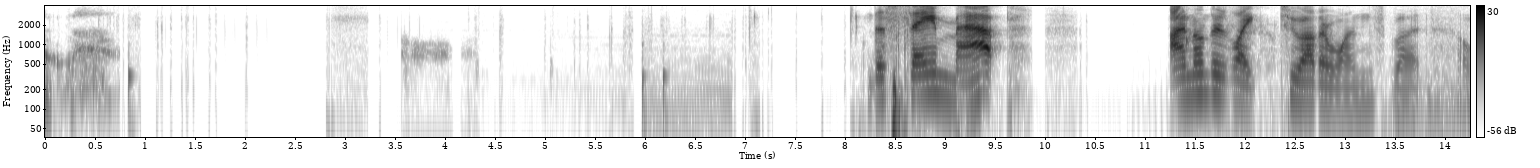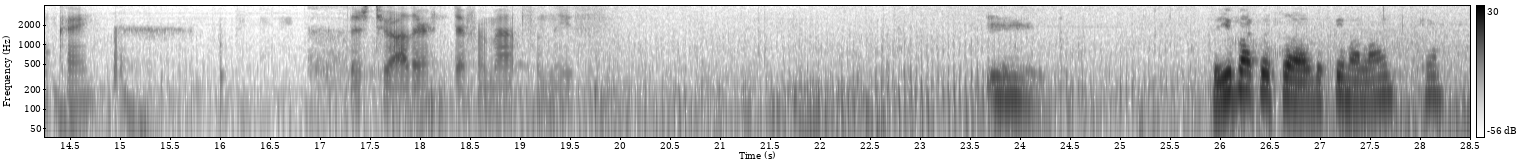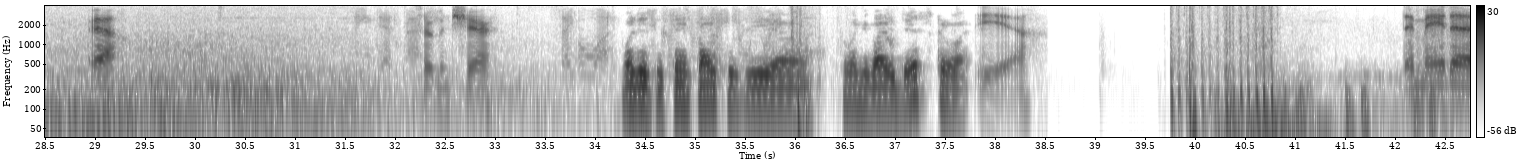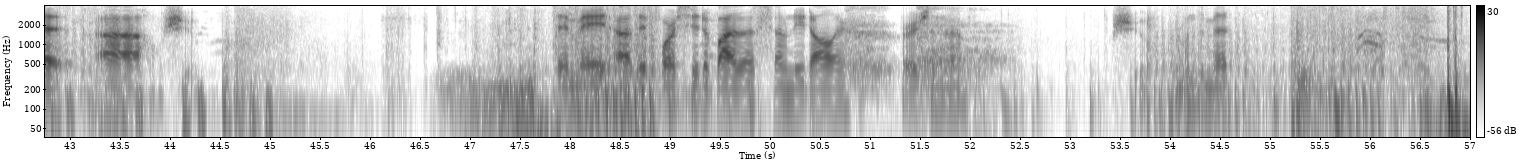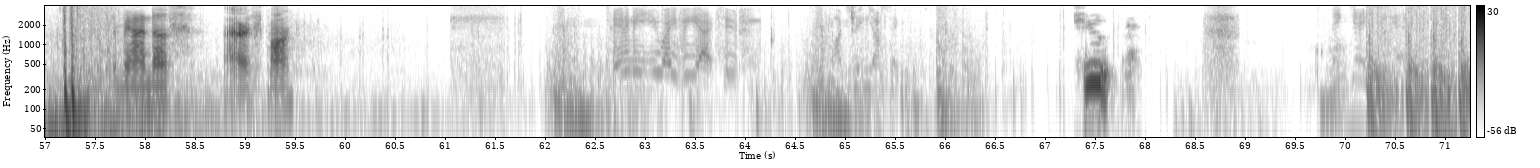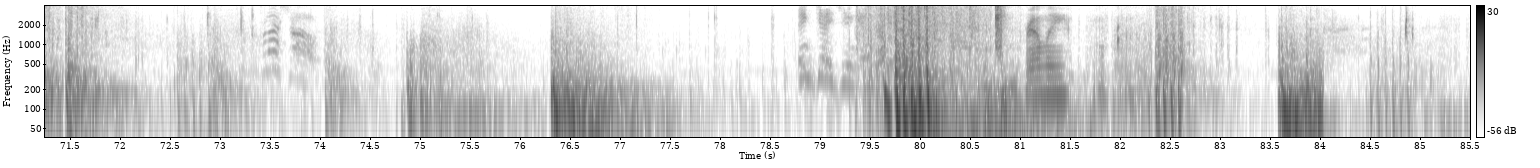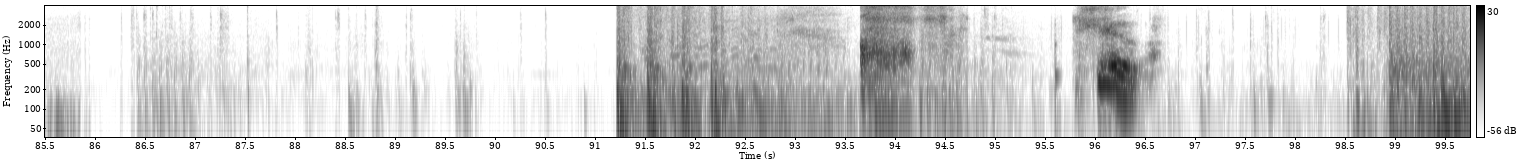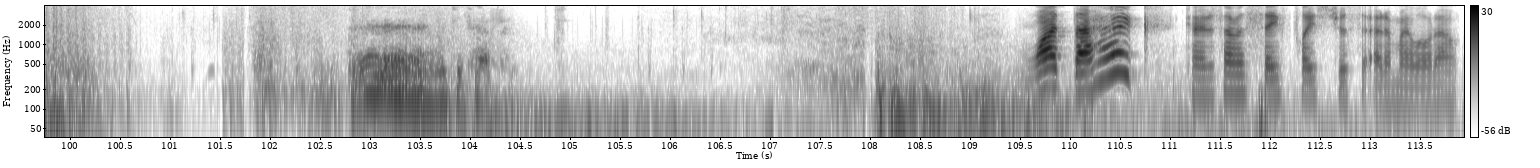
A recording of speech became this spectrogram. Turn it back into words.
The same map? I know there's like two other ones, but okay. There's two other different maps than these. So you bought this uh, this game online, Cam? Yeah, so we can share. Was it the same price as the uh, when you buy the disc or what? Yeah. They made it, uh, oh shoot. They made, uh, they force you to buy the $70 version now. Shoot, one's a mid. They're behind us. I respawn. Enemy UAV active. Watching your six. Shoot. Engaging. Flash out. Engaging. Really? Shoot. Dang, what just happened? what the heck? Can I just have a safe place just to edit my loadout?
